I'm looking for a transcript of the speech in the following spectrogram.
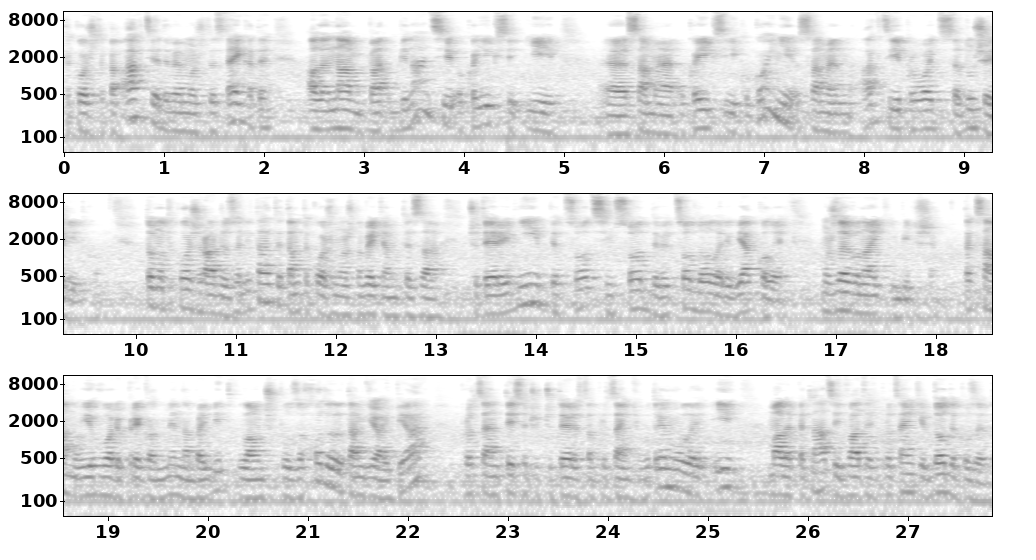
також така акція, де ви можете стейкати, але на Binance, OKX і саме OKX і кокоїні саме акції проводяться дуже рідко. Тому також раджу залітати. Там також можна витягнути за 4 дні 500, 700, 900 доларів, як коли, можливо, навіть і більше. Так само я говорю приклад. Ми на Bybit в LaunchPool заходили, там є IPR, процент 1400% отримували і мали 15-20% до депозиту.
